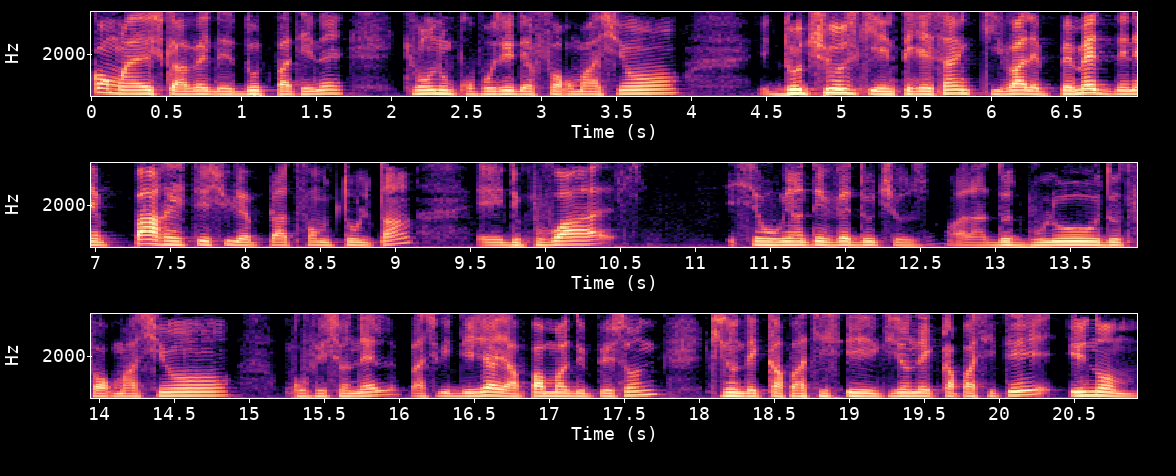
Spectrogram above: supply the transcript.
comment est-ce qu'avec d'autres partenaires qui vont nous proposer des formations, d'autres choses qui sont intéressantes, qui vont les permettre de ne pas rester sur les plateformes tout le temps et de pouvoir s'orienter vers d'autres choses. Voilà, d'autres boulots, d'autres formations professionnelles. Parce que déjà, il y a pas mal de personnes qui ont des capacités, qui ont des capacités énormes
